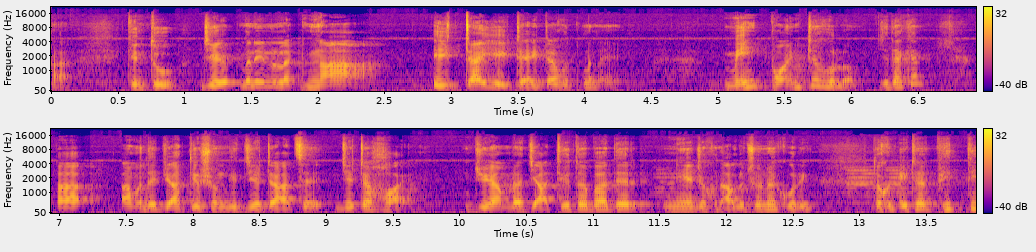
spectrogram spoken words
হ্যাঁ কিন্তু যে মানে না, এইটাই, এইটা, এটা মানে মেইন পয়েন্টটা হলো যে দেখেন আমাদের জাতীয় সংগীত যেটা আছে, যেটা হয়, যে আমরা জাতীয়তাবাদের নিয়ে যখন আলোচনা করি, তখন এটার ভিত্তি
